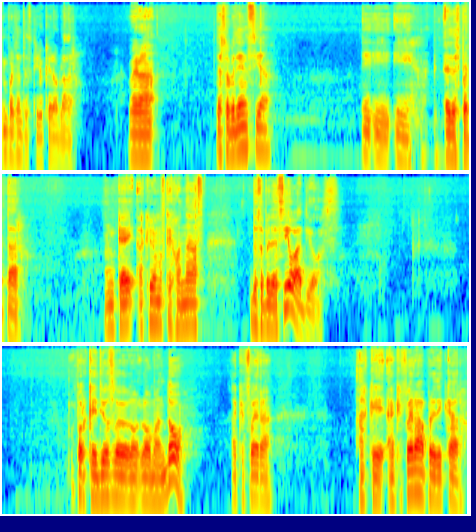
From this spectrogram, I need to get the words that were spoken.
importantes que yo quiero hablar. ¿Verdad? Desobediencia y, el despertar. ¿Ok? Aquí vemos que Jonás desobedeció a Dios. Porque Dios lo mandó a que fuera a que, a que fuera a predicar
